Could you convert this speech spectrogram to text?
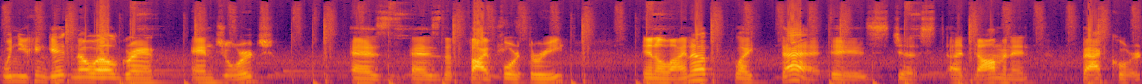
when you can get Noel, Grant, and George as as the five four three in a lineup, like that is just a dominant backcourt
